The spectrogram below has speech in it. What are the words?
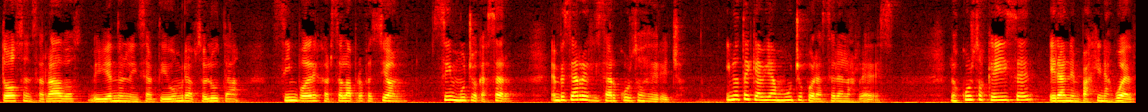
todos encerrados, viviendo en la incertidumbre absoluta, sin poder ejercer la profesión, sin mucho que hacer, empecé a realizar cursos de derecho y noté que había mucho por hacer en las redes. Los cursos que hice eran en páginas web,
